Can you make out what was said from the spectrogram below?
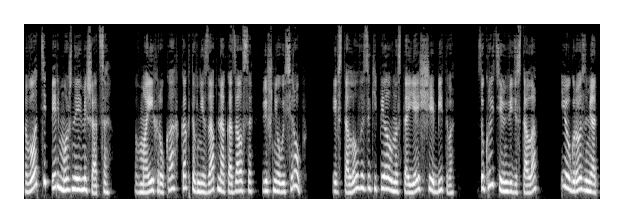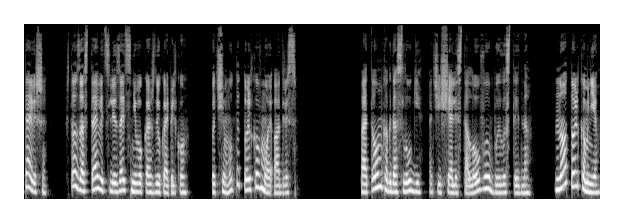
Вот теперь можно и вмешаться. В моих руках как-то внезапно оказался вишневый сироп, и в столовой закипела настоящая битва с укрытием в виде стола и угрозами от Тавиша, что заставит слезать с него каждую капельку. Почему-то только в мой адрес. Потом, когда слуги очищали столовую, было стыдно. Но только мне.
